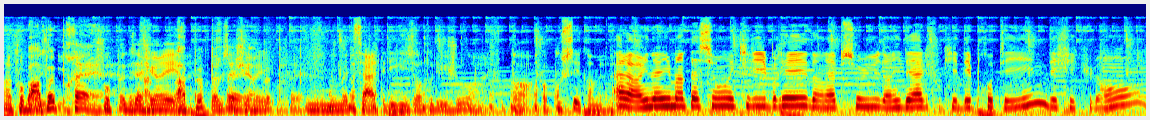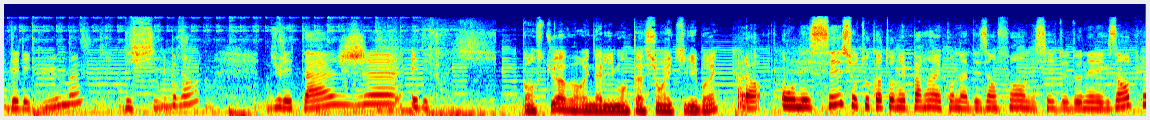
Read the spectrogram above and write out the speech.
hein, faut Bah, pas, à peu près. faut pas exagérer. À, à hein, peu faut pas près, exagérer. à peu près. Ils nous mettent ça à la télévision tous les jours. Il faut pas, pas pousser quand même. Alors une alimentation équilibrée dans l'absolu, dans l'idéal, il faut qu'il y ait des protéines, des féculents, des légumes, des fibres, du laitage et des fruits. Penses-tu avoir une alimentation équilibrée? Alors, on essaie, surtout quand on est parent et qu'on a des enfants, on essaye de donner l'exemple.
